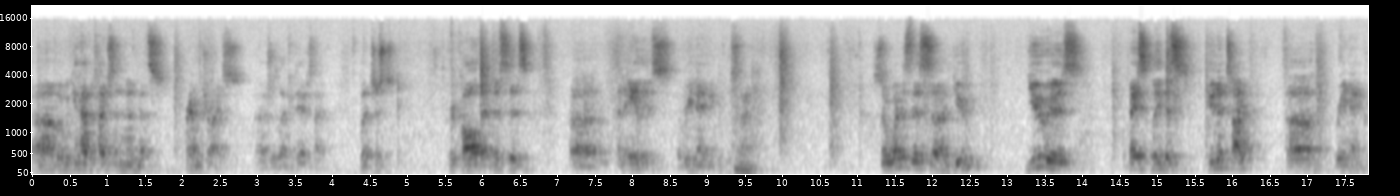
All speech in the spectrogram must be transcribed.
uh, but we can have a type synonym that's parameterized, uh, just like a data type. But just recall that this is uh, an alias, a renaming of this type. So what is this uh, U? U is basically this unit type uh, renamed.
